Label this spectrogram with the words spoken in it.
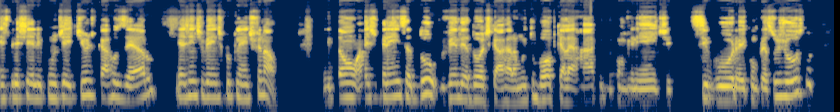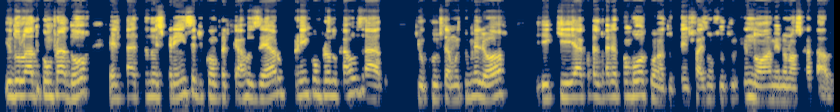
a gente deixa ele com um jeitinho de carro zero e a gente vende para o cliente final. Então, a experiência do vendedor de carro é muito boa, porque ela é rápida, conveniente, segura e com preço justo. E do lado do comprador, ele está tendo a experiência de compra de carro zero, porém comprando carro usado, que o custo é muito melhor e que a qualidade é tão boa quanto, a gente faz um filtro enorme no nosso catálogo.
